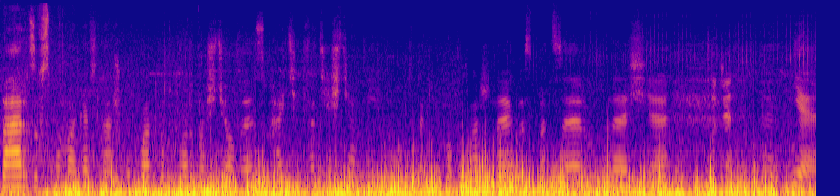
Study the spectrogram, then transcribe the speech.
bardzo wspomagać nasz układ odpornościowy. Słuchajcie, 20 minut takiego uważnego spaceru w lesie. codziennie. E, nie, e,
